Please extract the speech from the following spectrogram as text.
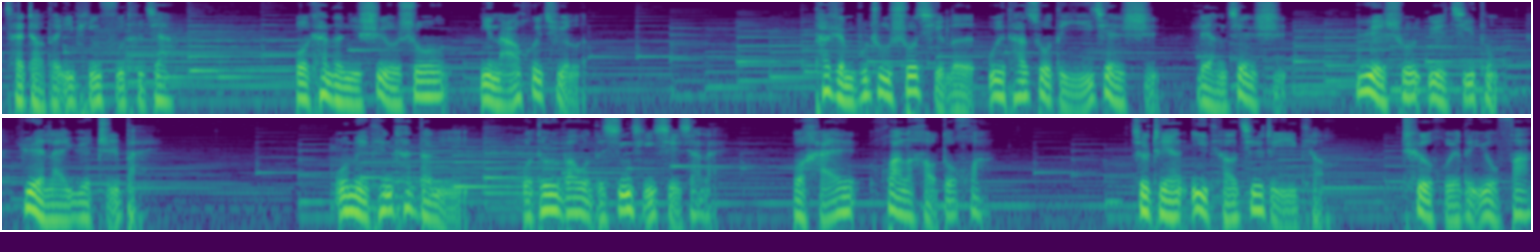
才找到一瓶伏特加。我看到你室友说你拿回去了。他忍不住说起了为他做的一件事、两件事，越说越激动，越来越直白。我每天看到你，我都会把我的心情写下来，我还画了好多画，就这样一条接着一条，撤回了又发，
